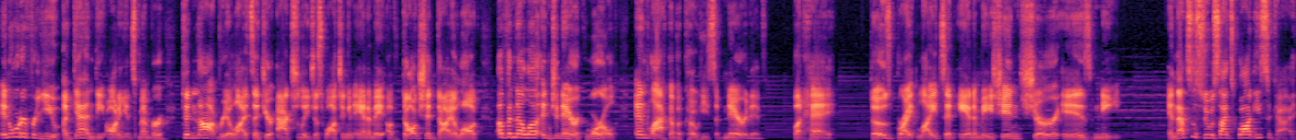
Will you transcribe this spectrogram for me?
in order for you, again, the audience member, to not realize that you're actually just watching an anime of dogshit dialogue, a vanilla and generic world, and lack of a cohesive narrative. But hey, those bright lights and animation sure is neat. And that's the Suicide Squad Isekai.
